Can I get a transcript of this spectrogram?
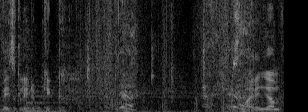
Basically to kick. Slide and jump.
